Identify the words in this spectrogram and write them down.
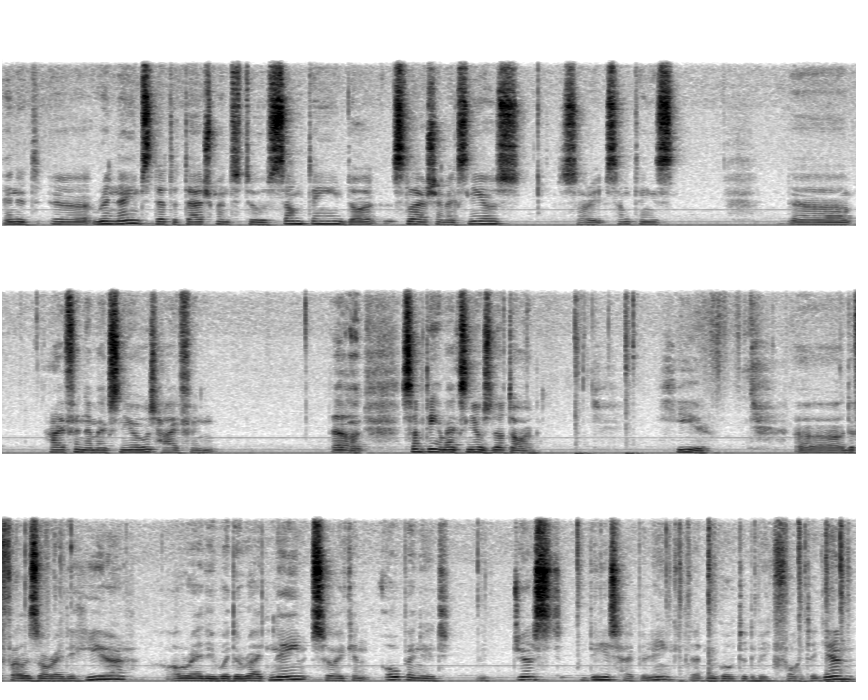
and it uh, renames that attachment to something slash mxnews sorry something's hyphen mxnews hyphen uh, something mxnews.org here. Uh, the file is already here already with the right name so I can open it with just this hyperlink. Let me go to the big font again.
